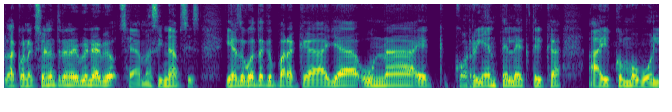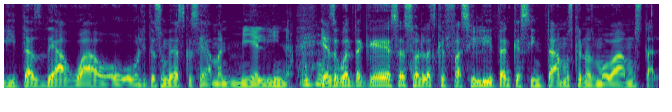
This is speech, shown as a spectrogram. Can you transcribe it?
la conexión entre nervio y nervio se llama sinapsis. Y haz de cuenta que para que haya una eh, corriente eléctrica, hay como bolitas de agua o, o bolitas húmedas que se llaman mielina. Y haz de cuenta que esas son las que facilitan que sintamos, que nos movamos, tal.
